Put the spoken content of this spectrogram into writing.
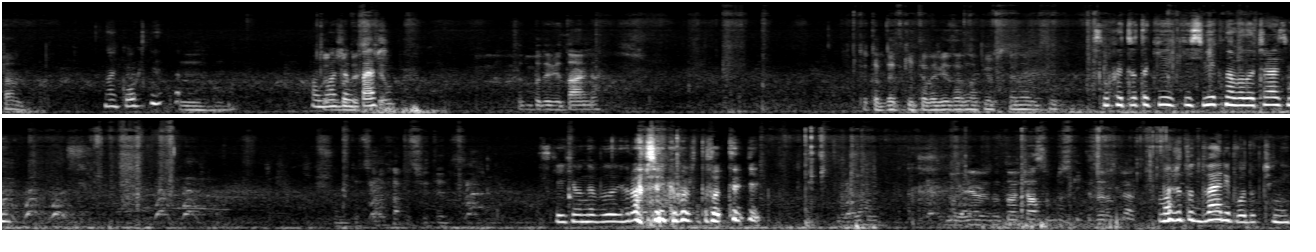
Там. На кухні? Мгм. А Тут може буде вперше? стіл. Тут буде вітальня. Тут такий телевізор на півстини висить. Слухай, то такі якісь вікна величезні. Тут. Скільки вони будуть грошей коштувати вік. Ну, я вже до того часу буду скільки заробляти. Може тут двері будуть чи ні?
